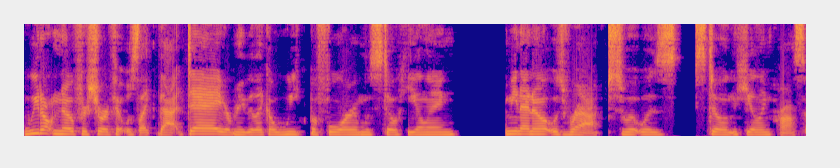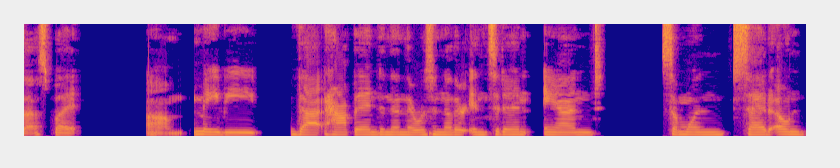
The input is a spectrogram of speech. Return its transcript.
we don't know for sure if it was like that day or maybe like a week before and was still healing I mean, I know it was wrapped, so it was still in the healing process, but um, maybe that happened and then there was another incident and someone said, oh,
